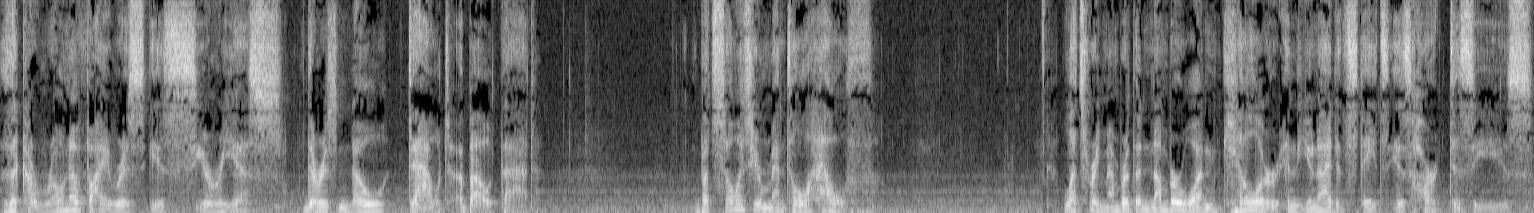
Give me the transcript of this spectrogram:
The coronavirus is serious. There is no doubt about that. But so is your mental health. Let's remember the number one killer in the United States is heart disease.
